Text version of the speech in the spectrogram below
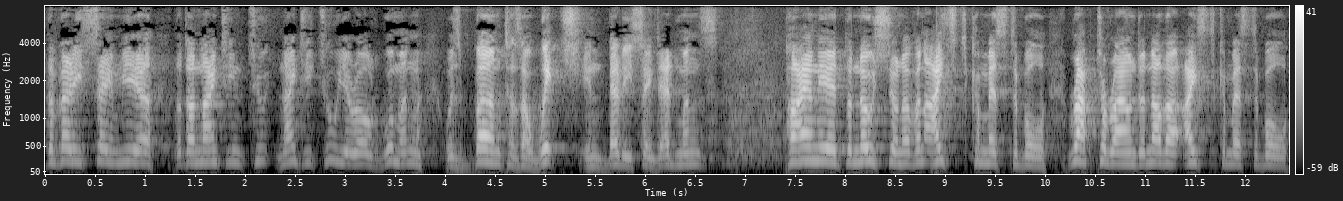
the very same year that a 92 year old woman was burnt as a witch in Bury St. Edmunds, pioneered the notion of an iced comestible wrapped around another iced comestible,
